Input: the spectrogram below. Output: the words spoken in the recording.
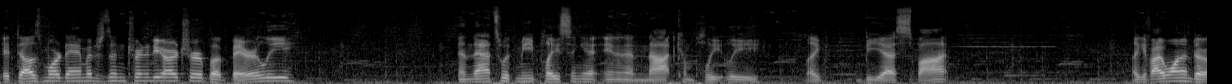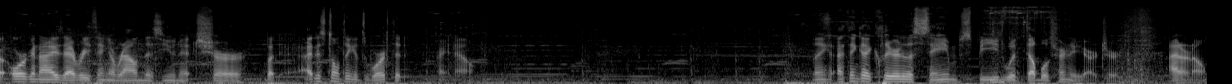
it does more damage than Trinity Archer, but barely. And that's with me placing it in a not completely, like, BS spot. Like, if I wanted to organize everything around this unit, sure. But I just don't think it's worth it right now. I think I cleared the same speed with double Trinity Archer. I don't know.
